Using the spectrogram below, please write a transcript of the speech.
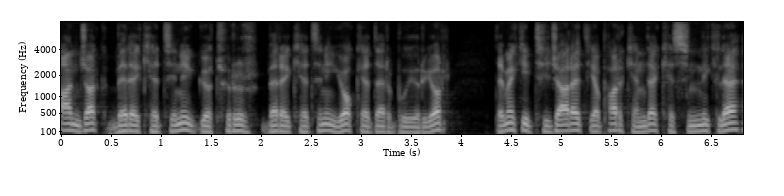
ancak bereketini götürür, bereketini yok eder buyuruyor. Demek ki ticaret yaparken de kesinlikle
